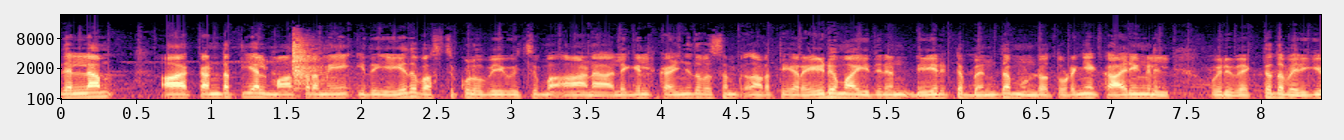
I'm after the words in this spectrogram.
ഇതെല്ലാം കണ്ടെത്തിയാൽ മാത്രമേ ഇത് ഏത് വസ്തുക്കൾ ഉപയോഗിച്ചും ആണ് അല്ലെങ്കിൽ കഴിഞ്ഞ ദിവസം നടത്തിയ റെയ്ഡുമായി ഇതിന് നേരിട്ട് ബന്ധമുണ്ടോ തുടങ്ങിയ കാര്യങ്ങളിൽ ഒരു വ്യക്തത വരികയുള്ളൂ.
